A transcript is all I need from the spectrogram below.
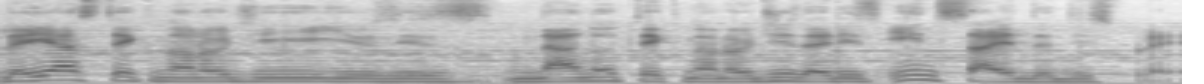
Leia's technology uses nanotechnology that is inside the display.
